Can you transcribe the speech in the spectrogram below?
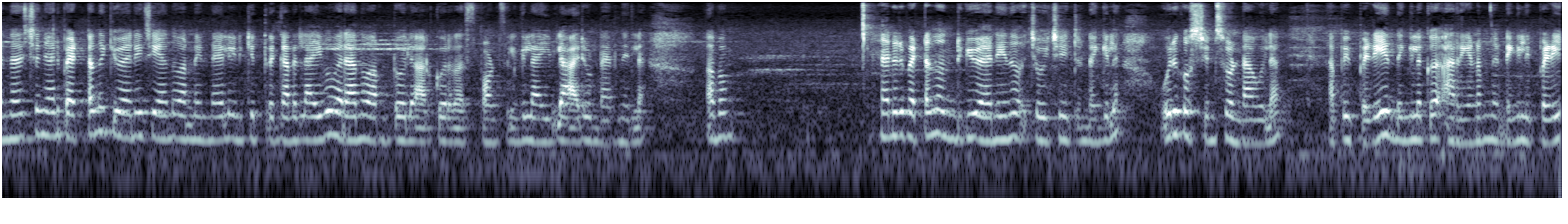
എന്താണെന്ന് വെച്ചാൽ ഞാൻ പെട്ടെന്ന് ക്യു ആൻ എ ചെയ്യാമെന്ന് പറഞ്ഞിട്ടുണ്ടായാലും എനിക്ക് ഇത്രയും കാരണം ലൈവ് വരാമെന്ന് പറഞ്ഞിട്ട് പോലും ആർക്കും ഒരു റെസ്പോൺസ് അല്ലെങ്കിൽ ലൈവിൽ ആരും ഉണ്ടായിരുന്നില്ല. അപ്പം ഞാനൊരു പെട്ടെന്ന് വന്നിട്ട് ക്യു ആൻ എന്ന് ചോദിച്ചിട്ടുണ്ടെങ്കിൽ ഒരു ക്വസ്റ്റ്യൻസും ഉണ്ടാവില്ല അപ്പോൾ ഇപ്പോഴേ എന്തെങ്കിലുമൊക്കെ അറിയണം എന്നുണ്ടെങ്കിൽ ഇപ്പോഴേ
